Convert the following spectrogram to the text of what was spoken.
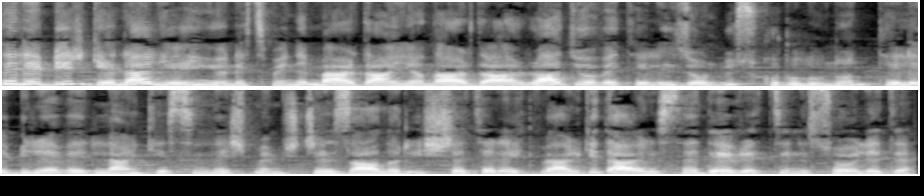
Tele1 Genel Yayın Yönetmeni Merdan Yanardağ, Radyo ve Televizyon Üst Kurulu'nun Tele1'e verilen kesinleşmemiş cezaları işleterek vergi dairesine devrettiğini söyledi.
